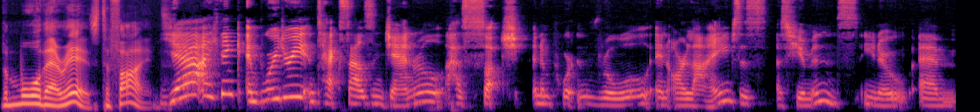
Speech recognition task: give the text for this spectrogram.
the more there is to find? Yeah, I think embroidery and textiles in general has such an important role in our lives as as humans. You know, um,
